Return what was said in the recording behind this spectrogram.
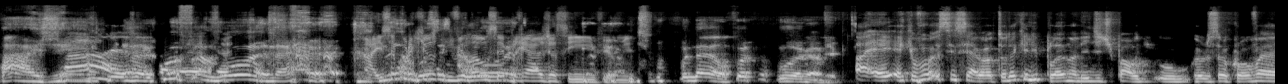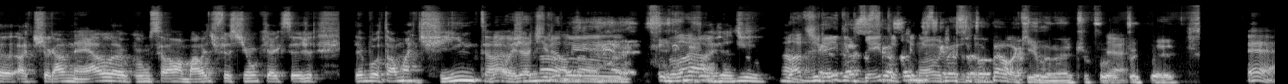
Ai, gente, Ah, é por favor, né? Ah, isso Não, é porque está vilão morto. sempre reagem assim em filme. Tipo, não, por favor, meu amigo. Ah, é, é que eu vou ser sincero, todo aquele plano ali de tipo, ah, o, o Russell Crowe vai atirar nela com, sei lá, uma bala de festinha, o que é que seja, deve botar uma tinta. Não, ele já- atira não, no, não, no lado, não, gente, do não. lado direito é do peito, é uma descrença total aquilo, né? Tipo, É. porque... É,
